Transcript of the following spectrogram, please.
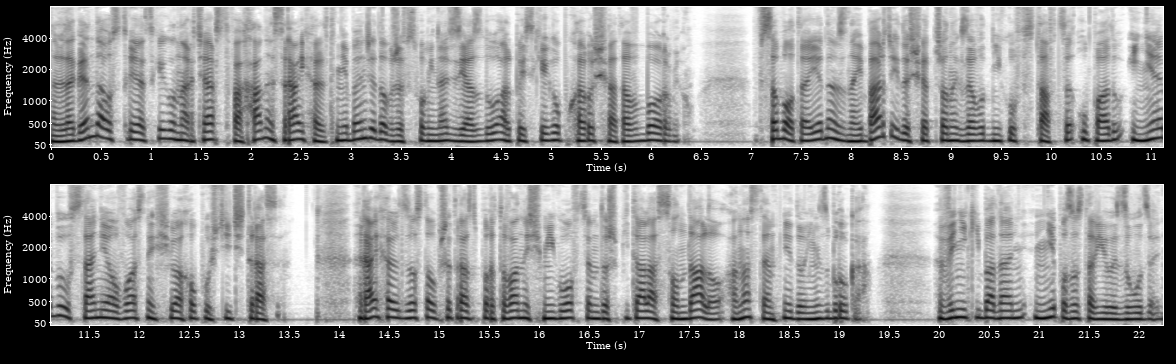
Legenda austriackiego narciarstwa Hannes Reichelt nie będzie dobrze wspominać zjazdu alpejskiego Pucharu Świata w Bormio. W sobotę jeden z najbardziej doświadczonych zawodników w stawce upadł i nie był w stanie o własnych siłach opuścić trasy. Reichelt został przetransportowany śmigłowcem do szpitala Sondalo, a następnie do Innsbrucka. Wyniki badań nie pozostawiły złudzeń.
